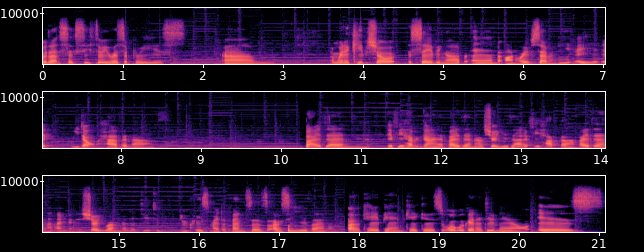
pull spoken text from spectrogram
Well, that 63 was a breeze. Um, I'm gonna keep show saving up, and on wave 78, if we don't have enough, by then, if you haven't gotten it by then, I'll show you that. If you have gotten by then, I'm gonna show you what I'm gonna do to increase my defenses. I'll see you then. Okay, pancakers, what we're gonna do now is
